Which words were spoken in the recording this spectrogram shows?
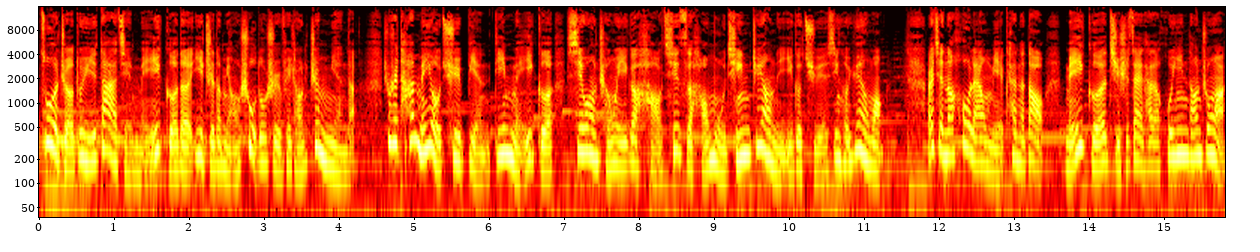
作者对于大姐梅格的一直的描述都是非常正面的，就是他没有去贬低梅格，希望成为一个好妻子、好母亲这样的一个决心和愿望。而且呢，后来我们也看得到，梅格其实在她的婚姻当中啊，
